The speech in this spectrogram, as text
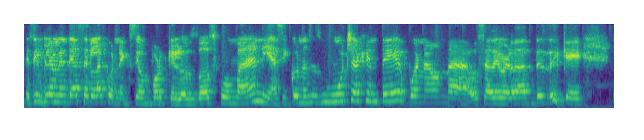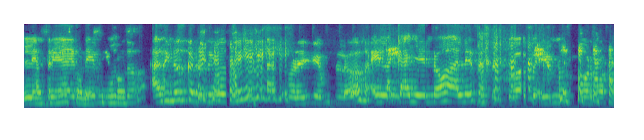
es simplemente hacer la conexión porque los dos fuman y así conoces mucha gente buena onda, o sea, de verdad, desde que le entré a este mundo, así nos conocimos, por ejemplo, en la calle, ¿no? Ale se acercó a pedirnos porro.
